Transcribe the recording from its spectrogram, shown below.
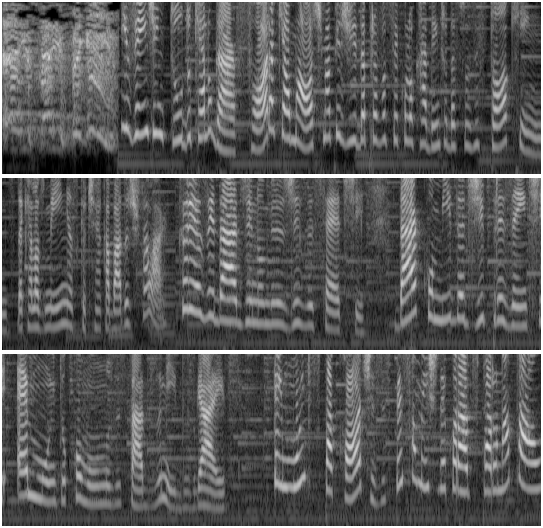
É isso aí, freguês. E vende em tudo que é lugar. Fora que é uma ótima pedida para você colocar dentro das suas stockings, daquelas meinhas que eu tinha acabado de falar. Curiosidade número 17. Dar comida de presente é muito comum nos Estados Unidos, guys. Tem muitos pacotes especialmente decorados para o Natal.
